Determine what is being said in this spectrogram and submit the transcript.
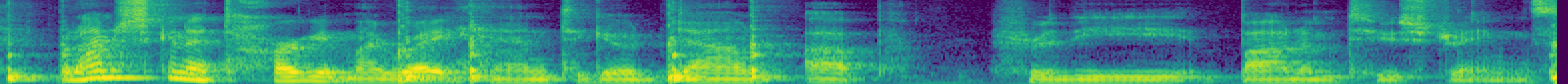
But I'm just going to target my right hand to go down up for the bottom two strings.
